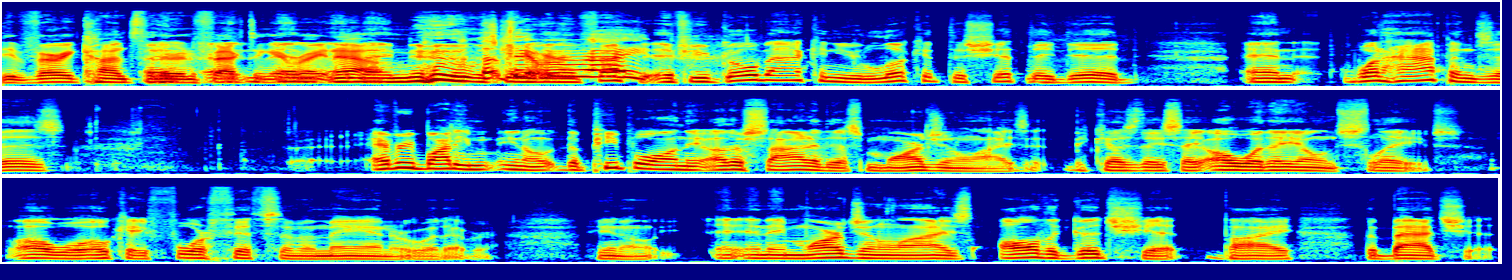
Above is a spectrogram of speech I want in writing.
the very cunts that are infecting and- it right now. They knew it was going to get infected. right. If you go back and you look at the shit they did, and what happens is everybody, you know, the people on the other side of this marginalize it because they say, "Oh, well, they own slaves." Oh, well, okay, four fifths of a man or whatever, you know, and, and they marginalize all the good shit by the bad shit,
